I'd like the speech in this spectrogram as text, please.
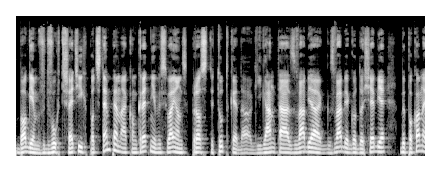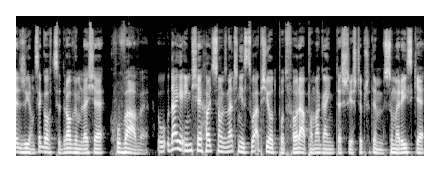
bogiem w dwóch trzecich podstępem, a konkretnie wysyłając prostytutkę do giganta, zwabia, zwabia go do siebie, by pokonać żyjącego w cydrowym lesie Huwawę. Udaje im się, choć są znacznie słabsi od potwora, pomaga im też jeszcze przy tym sumeryjskie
